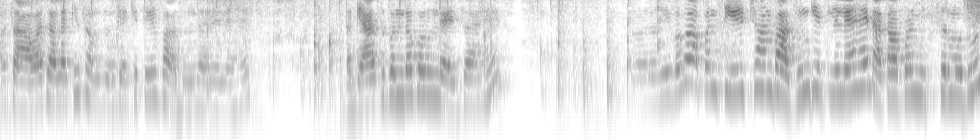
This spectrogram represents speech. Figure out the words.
असा आवाज आला की समजून घ्या की तीळ भाजून झालेले आहेत. आता गॅस बंद करून द्यायचा आहे. तर हे बघा आपण तीळ छान भाजून घेतलेले आहेत. आता आपण मिक्सरमधून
